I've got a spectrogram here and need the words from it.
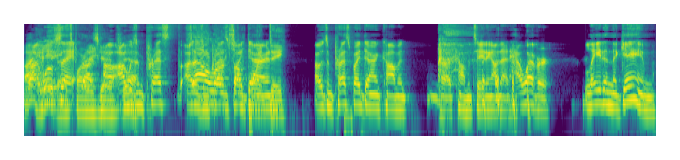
I, hate will say, it's part of these I, games. Was impressed. I was impressed by Darren. D. I was impressed by Darren comment, uh, commentating on that. However, late in the game,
